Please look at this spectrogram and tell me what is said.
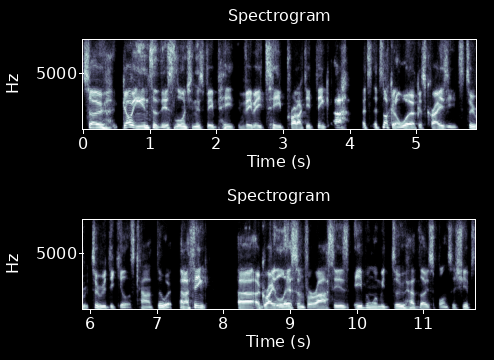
So going into this, launching this VB, VBT product, you'd think, ah, it's, it's not going to work. It's crazy. It's too too ridiculous. Can't do it. And I think uh, a great lesson for us is even when we do have those sponsorships,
